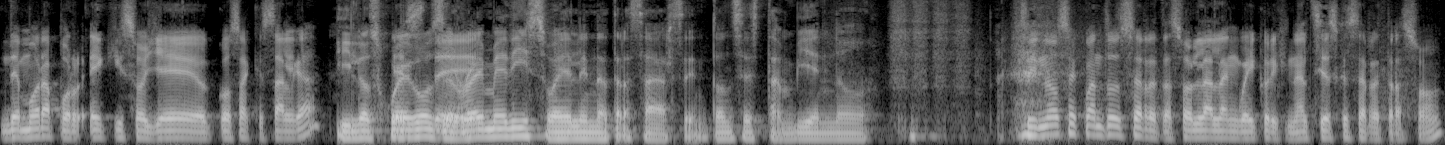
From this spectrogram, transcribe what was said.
demora por X o Y cosa que salga. Y los juegos de este Remedy suelen atrasarse, entonces también no. Sí, no sé cuánto se retrasó el Alan Wake original, si es que se retrasó.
